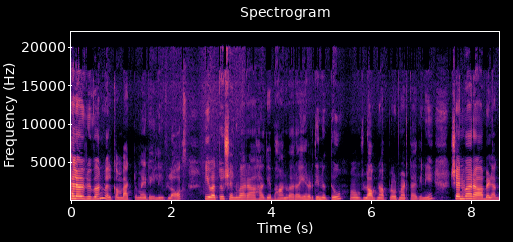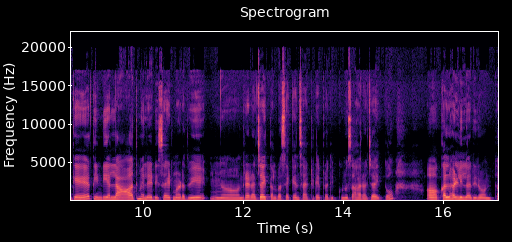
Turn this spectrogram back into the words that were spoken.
Hello everyone welcome back to my daily vlogs ಇವತ್ತು ಶನಿವಾರ ಹಾಗೆ ಭಾನುವಾರ ಎರಡು ದಿನದ್ದು ವ್ಲಾಗ್ನ ಅಪ್ಲೋಡ್ ಮಾಡ್ತಾ ಇದ್ದೀನಿ. ಶನಿವಾರ ಬೆಳಗ್ಗೆ ತಿಂಡಿ ಎಲ್ಲ ಆದಮೇಲೆ ಡಿಸೈಡ್ ಮಾಡಿದ್ವಿ ಅಂದರೆ ರಜೆ ಇತ್ತಲ್ವ ಸೆಕೆಂಡ್ ಸ್ಯಾಟರ್ಡೆ ಪ್ರದೀಪ್ಗೂ ಸಹ ರಜೆ ಇತ್ತು. ಆ, ಕಲ್ಲಹಳ್ಳಿಲಲ್ಲಿರೋಂಥ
